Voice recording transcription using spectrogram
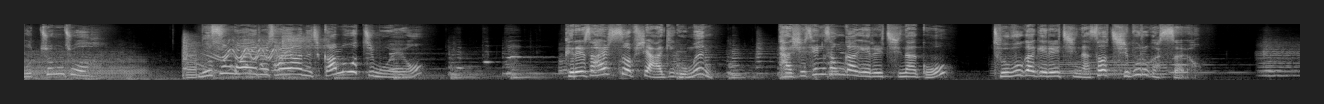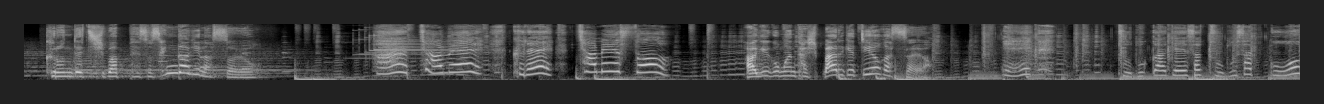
어쩜 좋아. 무슨 과일을 사야 하는지 까먹었지 뭐예요. 그래서 할 수 없이 아기 곰은 다시 생선 가게를 지나고 두부 가게를 지나서 집으로 갔어요. 그런데 집 앞에서 생각이 났어요. 아, 참외. 그래, 참외였어. 아기 곰은 다시 빠르게 뛰어갔어요. 예. 두부 가게에서 두부 샀고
